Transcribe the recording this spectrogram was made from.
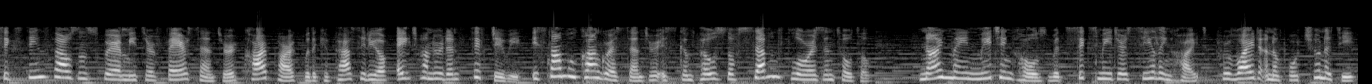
16,000 square meter fair center, car park with a capacity of 850 weeks. Istanbul Congress Center is composed of 7 floors in total. 9 main meeting halls with 6 meter ceiling height provide an opportunity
